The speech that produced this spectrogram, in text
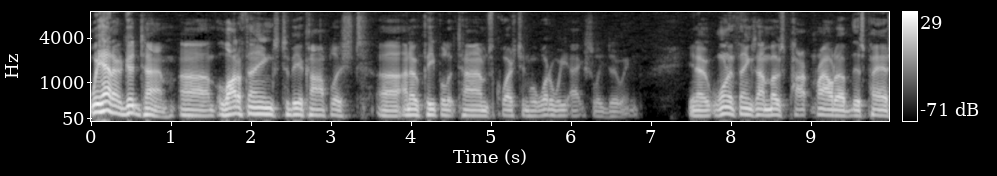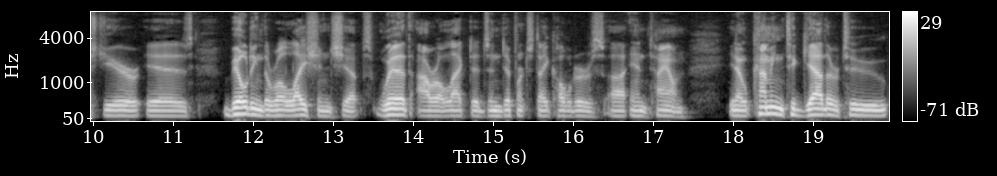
We had a good time. Um, a lot of things to be accomplished. Uh, I know people at times question, well, what are we actually doing? You know, one of the things I'm most p- proud of this past year is building the relationships with our electeds and different stakeholders uh, in town. You know, coming together to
